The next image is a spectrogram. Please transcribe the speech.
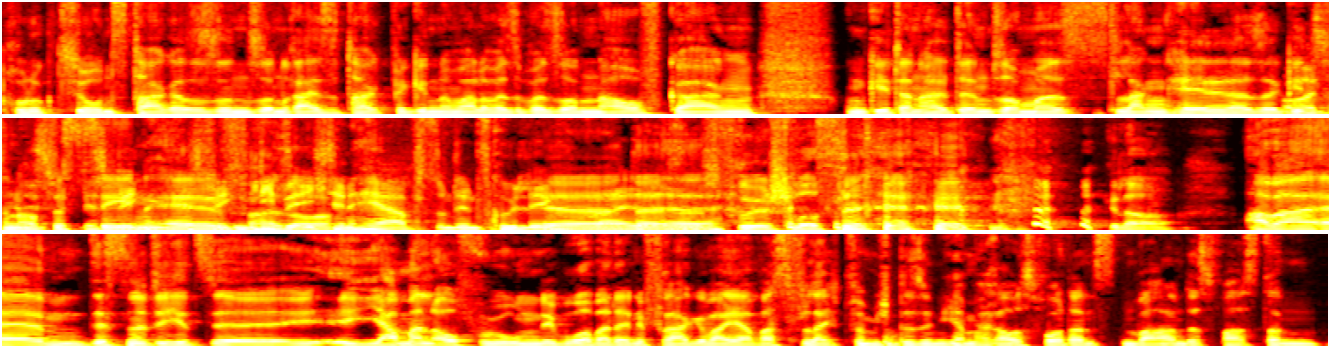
Produktionstage, also so ein, so ein Reisetag beginnt normalerweise bei Sonnenaufgang und geht dann halt im Sommer, es ist lang hell, also geht's dann auch bis deswegen, 10, 11. Deswegen liebe also, ich den Herbst und den Frühling, ja, weil da ist äh, es früher Schluss. genau. Aber ähm, das ist natürlich jetzt äh, Jammern auf hohem Niveau, aber deine Frage war ja, was vielleicht für mich persönlich am herausforderndsten war und das war es dann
